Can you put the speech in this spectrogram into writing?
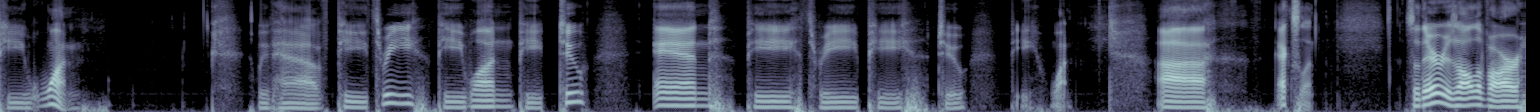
P1. We have P3, P1, P2, and P3, P2, P1. Uh, excellent. So there is all of our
